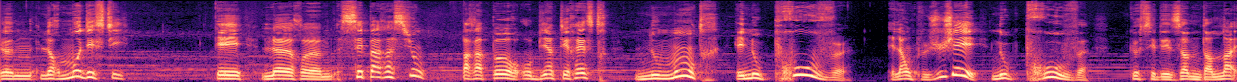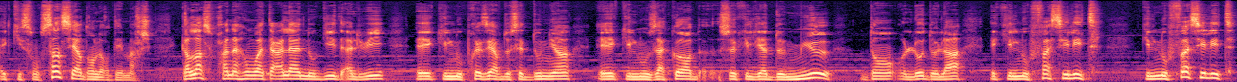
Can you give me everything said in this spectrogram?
euh, leur modestie et leur euh, séparation par rapport au bien terrestre nous montre et nous prouve, et là on peut juger, nous prouve que c'est des hommes d'Allah et qui sont sincères dans leur démarche. Qu'Allah subhanahu wa ta'ala nous guide à lui et qu'il nous préserve de cette dunya et qu'il nous accorde ce qu'il y a de mieux dans l'au-delà et qu'il nous facilite, qu'il nous facilite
